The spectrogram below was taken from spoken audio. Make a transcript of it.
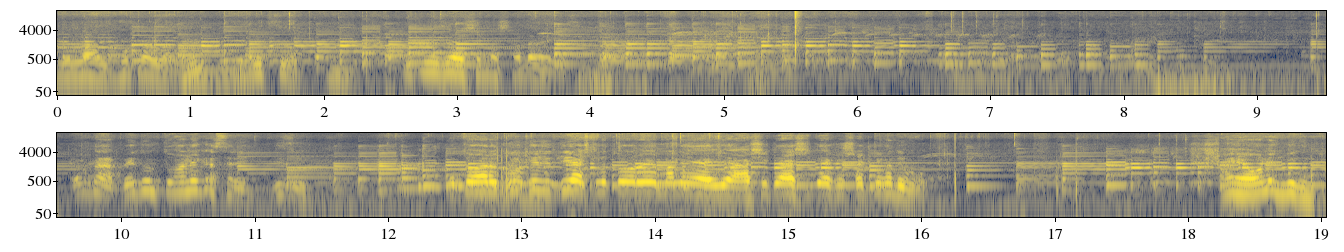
যে লাল বোটা লাল হ্যাঁ? দেখছ? পিকনিক যায় আসে না সাদা হয়ে গেছে। বেগুন তো অনেক আছে রে দিদি। এ তো আর দুই কেজি দিয়ে আসলে তোর মানে ইয়ে আশিটা আশিটা একশো ষাট টাকা দেবো। হ্যাঁ হ্যাঁ অনেক বেগুন তো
